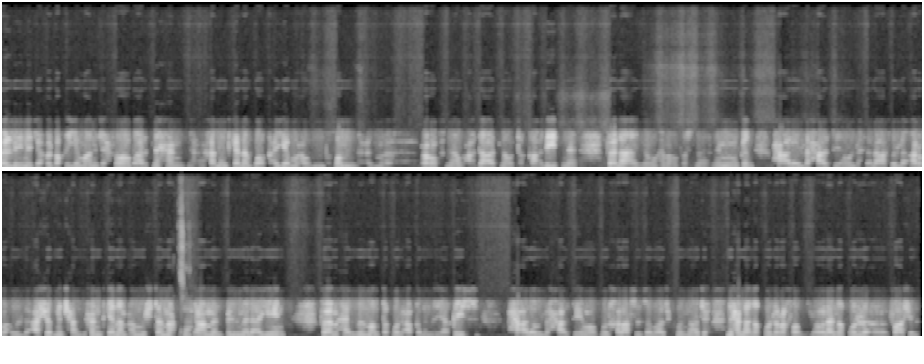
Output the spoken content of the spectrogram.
اللي نجح والبقية ما نجح. فما بالك نحن يعني خلينا نتكلم بواقعية ضمن عرفنا وعاداتنا وتقاليدنا. فلا نوهم أنفسنا يعني ممكن حاله ولا حالتين ولا ثلاث ولا أربع ولا عشر نجحن. نحن نتكلم عن مجتمع صح. كامل بالملايين. فهل من المنطق والعقل أنه يقيس حالة ولا حالتين وأقول خلاص الزواج يكون ناجح، نحن لا نقول رفض، لو لا نقول آه، فاشل،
